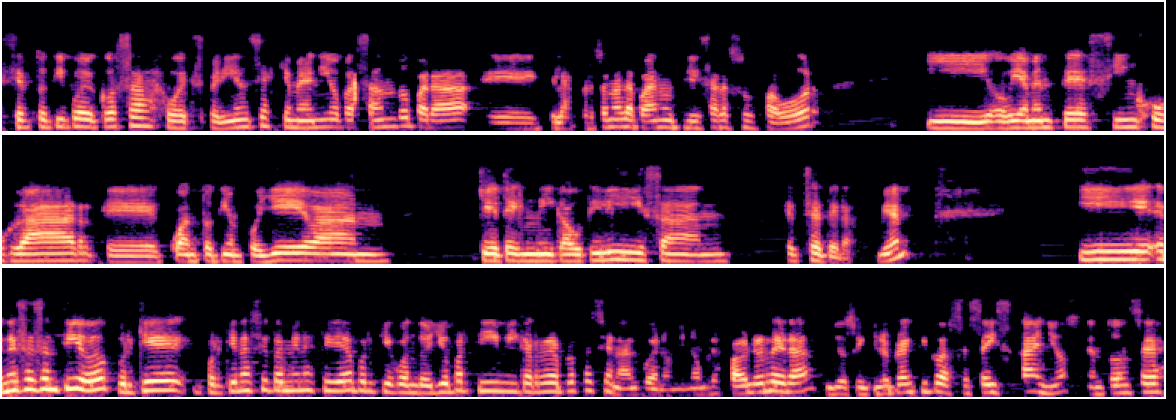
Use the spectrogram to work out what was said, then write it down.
cierto tipo de cosas o experiencias que me han ido pasando para que las personas la puedan utilizar a su favor y obviamente sin juzgar cuánto tiempo llevan, qué técnica utilizan, etcétera. ¿Bien? Y en ese sentido, ¿por qué, ¿por nació también esta idea? Porque cuando yo partí mi carrera profesional, bueno, mi nombre es Pablo Herrera, yo soy quiropráctico hace seis años, entonces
